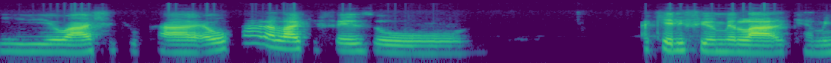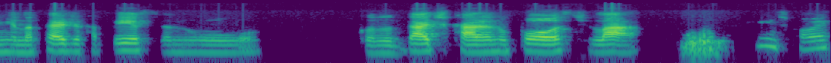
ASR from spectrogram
e eu acho que o cara é o cara lá que fez o aquele filme lá que a menina perde a cabeça no quando dá de cara no poste lá. É é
